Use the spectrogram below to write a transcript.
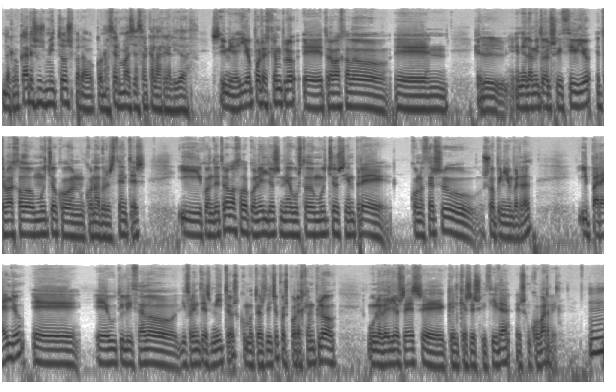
derrocar esos mitos para conocer más de cerca la realidad. Sí, mira, yo por ejemplo he trabajado en el, en el ámbito del suicidio, he trabajado mucho con, con, adolescentes y cuando he trabajado con ellos me ha gustado mucho siempre conocer su, su opinión, ¿verdad? Y para ello eh, he utilizado diferentes mitos, como te has dicho, pues por ejemplo, uno de ellos es eh, que el que se suicida es un cobarde. Mm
